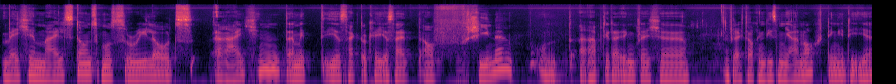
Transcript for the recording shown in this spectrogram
Welche Milestones muss Reloads erreichen, damit ihr sagt, okay, ihr seid auf Schiene und habt ihr da irgendwelche, vielleicht auch in diesem Jahr noch, Dinge, die ihr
